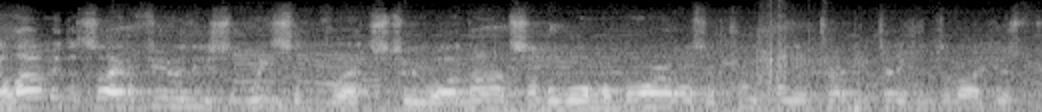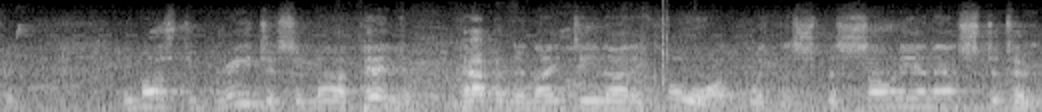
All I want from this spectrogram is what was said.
Allow me to cite a few of these recent threats to uh, non-Civil War memorials and truthful interpretations of our history. The most egregious, in my opinion, happened in 1994 with the Smithsonian Institute.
